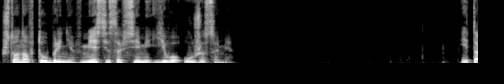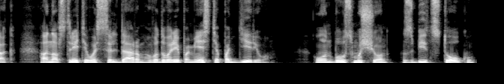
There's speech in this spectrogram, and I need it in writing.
что она в Тубрине вместе со всеми его ужасами. Итак, она встретилась с Эльдаром во дворе поместья под деревом. Он был смущен, сбит с толку.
